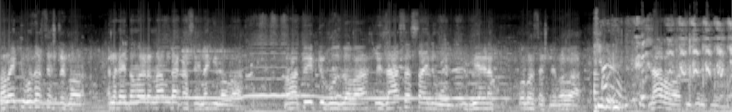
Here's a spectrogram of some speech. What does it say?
বাবা একটু বোঝার চেষ্টা কর। এলাকায় তোমার একটা নাম ডাক আছে নাকি বাবা? বাবা তুই একটু বোঝ বাবা। তুই যা চাস চাই দেবো। বিয়েটা করবার চাস না বাবা। না বাবা তুই করিস না বাবা।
